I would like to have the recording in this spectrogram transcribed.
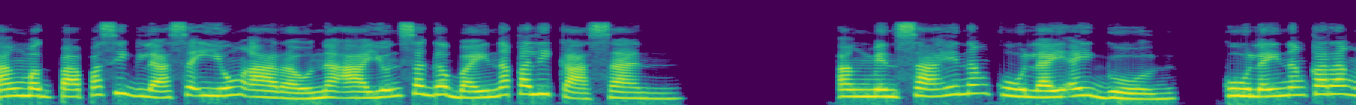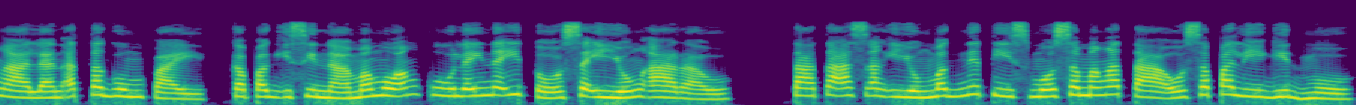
ang magpapasigla sa iyong araw na ayon sa gabay na kalikasan. Ang mensahe ng kulay ay gold, kulay ng karangalan at tagumpay, kapag isinama mo ang kulay na ito sa iyong araw, tataas ang iyong magnetismo sa mga tao sa paligid mo,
